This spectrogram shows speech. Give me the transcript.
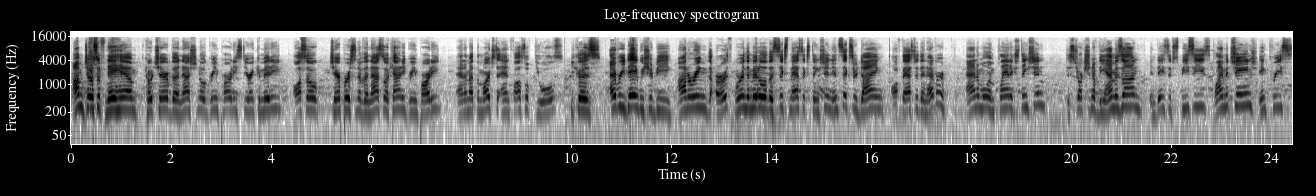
I'm Joseph Naham, co-chair of the National Green Party Steering Committee, also chairperson of the Nassau County Green Party, and I'm at the March to End Fossil Fuels because every day we should be honoring the earth. We're in the middle of the sixth mass extinction. Insects are dying off faster than ever. Animal and plant extinction destruction of the Amazon, invasive species, climate change, increase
